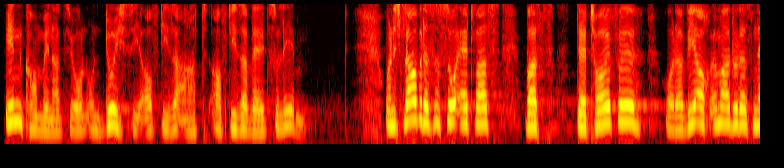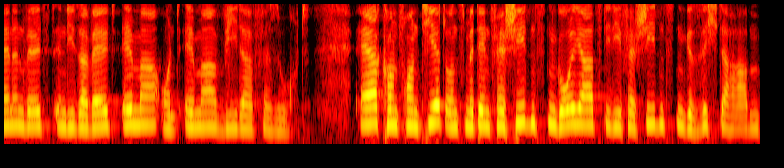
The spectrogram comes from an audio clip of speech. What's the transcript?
in Kombination und durch sie auf diese Art, auf dieser Welt zu leben. Und ich glaube, das ist so etwas, was der Teufel oder wie auch immer du das nennen willst, in dieser Welt immer und immer wieder versucht. Er konfrontiert uns mit den verschiedensten Goliaths, die die verschiedensten Gesichter haben,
